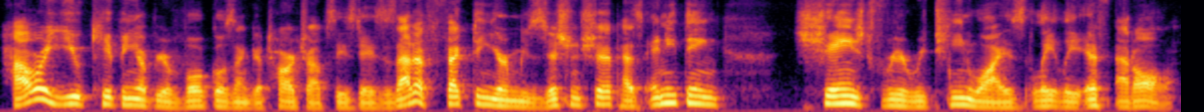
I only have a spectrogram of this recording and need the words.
how are you keeping up your vocals and guitar chops these days? Is that affecting your musicianship? Has anything changed for your routine wise lately, if at all?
